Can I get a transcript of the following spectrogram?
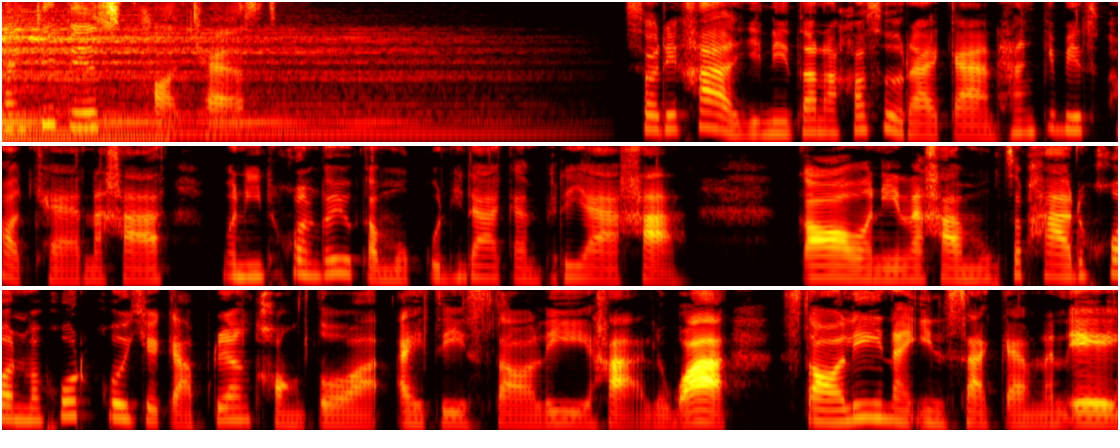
Hanky Biz Podcast สวัสดีค่ะ ยินดีต้อนรับเข้าสู่รายการ Hanky Biz Podcast นะคะ วันนี้ทุกคนก็อยู่กับมุกกุลธิดาการพิทยาค่ะ ก็วันนี้นะคะ มุกจะพาทุกคนมาพูดคุยเกี่ยวกับเรื่องของตัว IG Story ค่ะ หรือว่า Story ใน Instagram นั่นเอง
